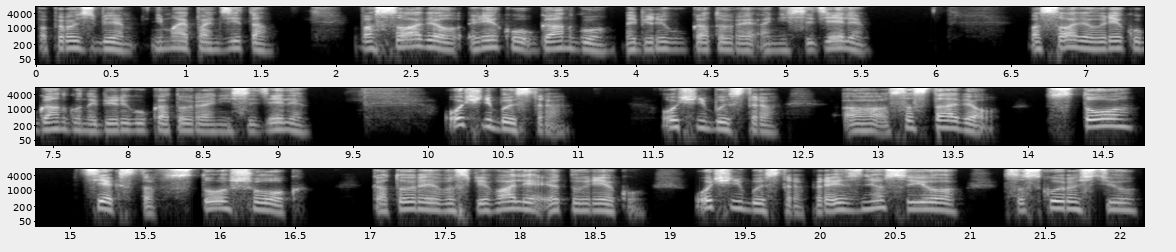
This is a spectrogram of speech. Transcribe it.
по просьбе Нимай Пандита восславил реку Гангу, на берегу которой они сидели, восславил реку Гангу, на берегу которой они сидели, очень быстро, очень быстро э, составил 100 текстов, 100 шлок, которые воспевали эту реку. Очень быстро произнес ее со скоростью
